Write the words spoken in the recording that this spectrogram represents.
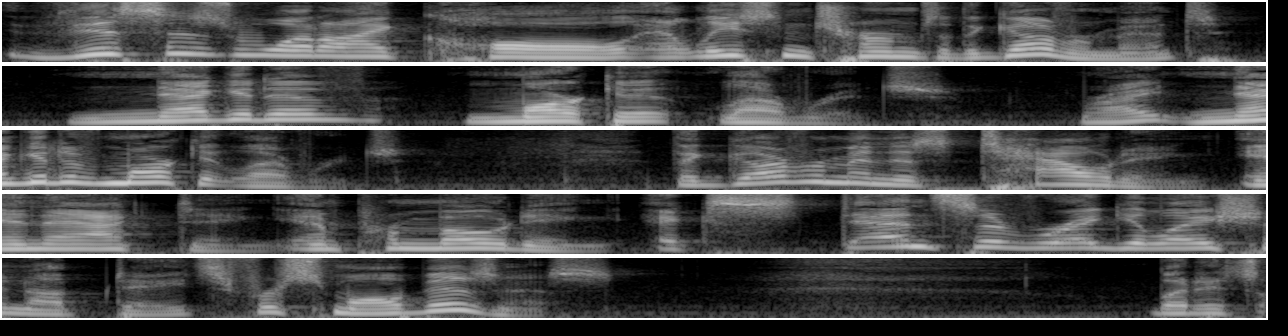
This is what I call, at least in terms of the government, negative market leverage, right? Negative market leverage. The government is touting, enacting, and promoting extensive regulation updates for small business. But it's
